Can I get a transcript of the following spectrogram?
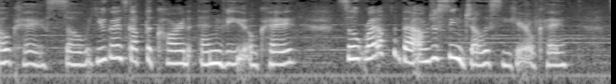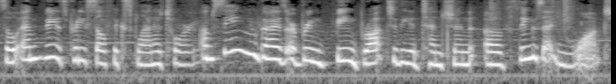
Okay, so you guys got the card Envy, okay? So right off the bat, I'm just seeing jealousy here, okay? So envy is pretty self-explanatory. I'm seeing you guys are bring, being brought to the attention of things that you want,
